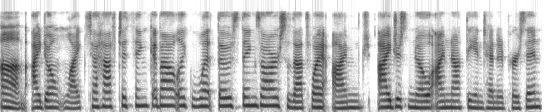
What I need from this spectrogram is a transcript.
Um, I don't like to have to think about like what those things are, so that's why I'm i just know I'm not the intended person.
